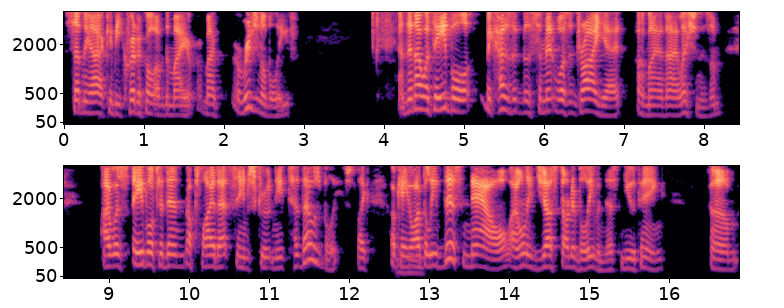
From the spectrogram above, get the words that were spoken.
Suddenly I could be critical of the, my, my original belief. And then I was able, because the cement wasn't dry yet on my annihilationism, I was able to then apply that same scrutiny to those beliefs. Like, okay, mm-hmm. well, I believe this now. I only just started believing this new thing, um,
